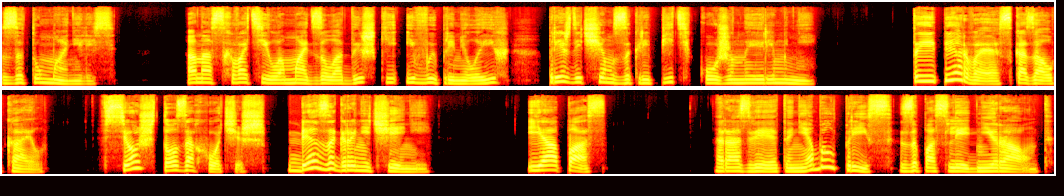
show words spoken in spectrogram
затуманились. Она схватила мать за лодыжки и выпрямила их, прежде чем закрепить кожаные ремни. «Ты первая», — сказал Кайл. «Все, что захочешь, без ограничений». «Я пас». «Разве это не был приз за последний раунд?»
